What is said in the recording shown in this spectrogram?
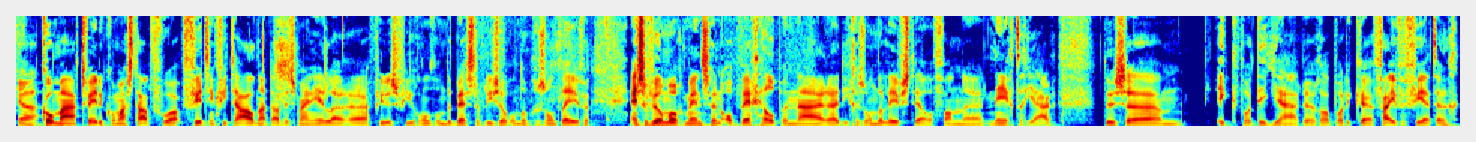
Ja. Komma, tweede komma staat voor fit en vitaal. Nou, dat is mijn hele eh, filosofie rondom de beste verliezen rondom gezond leven. En zoveel mogelijk mensen op weg helpen naar eh, die gezonde leefstijl van eh 90 jaar. Dus ehm, ik word dit jaar, eh, Rob, word ik eh, 45.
